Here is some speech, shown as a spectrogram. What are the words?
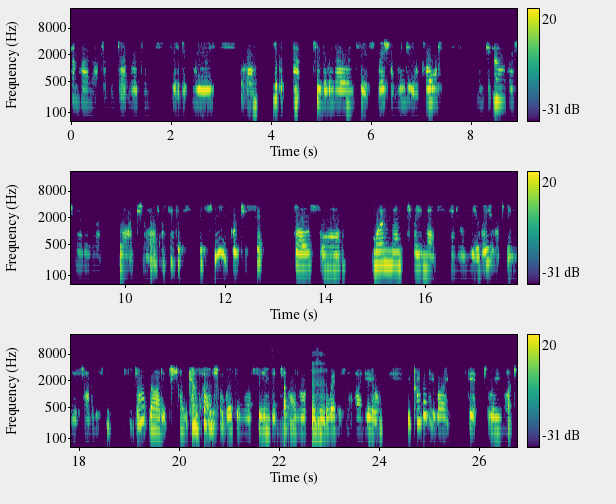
come home after a big day at work and feel a bit weary, or look out through the window and see it's wet or windy or cold, and think, oh gosh, maybe I won't ride tonight. I think it's it's really good to set goals for one month, three months, and your year, where you want to be in a year's time. But if you, you don't ride each time you come home from work and you're feeling a bit tired or mm-hmm. the weather's not ideal, you probably won't get to where you want to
